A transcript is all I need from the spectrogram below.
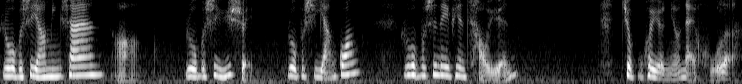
如果不是阳明山啊，如果不是雨水，如果不是阳光。如果不是那片草原，就不会有牛奶湖了。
